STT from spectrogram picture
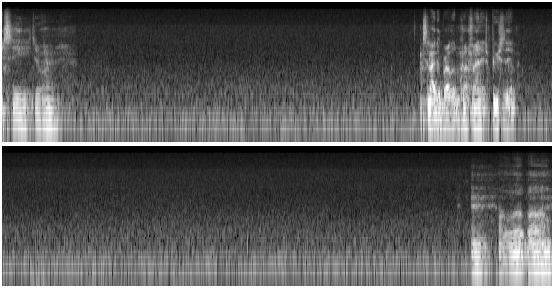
me see, It's like a brother. I'm trying to find his precept. Mm, hold up, um.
